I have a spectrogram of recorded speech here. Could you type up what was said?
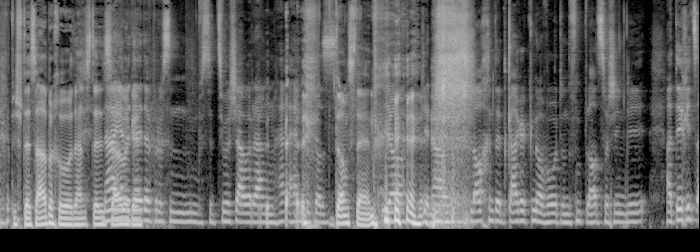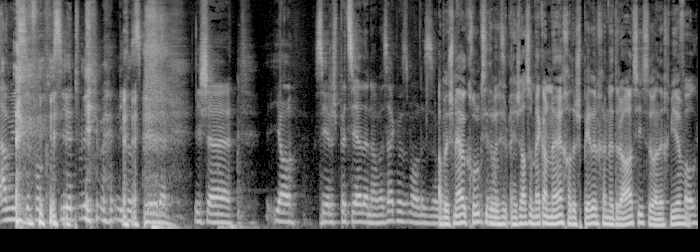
Bist du den selber gekommen oder haben sie den Nein, selber aber der hat aus, dem, aus haben wir das... Tom Stan. ja, genau, das lachend entgegengenommen worden und auf dem Platz wahrscheinlich... Hätte ich jetzt auch müssen fokussiert bleiben, wenn ich das höre. Ist, äh, ja, sehr spezieller Name, sagen wir es mal so. Aber es war mega cool, gewesen, du hast- also mega nah an den Spieler können dran sein so, eigentlich wie, Voll.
